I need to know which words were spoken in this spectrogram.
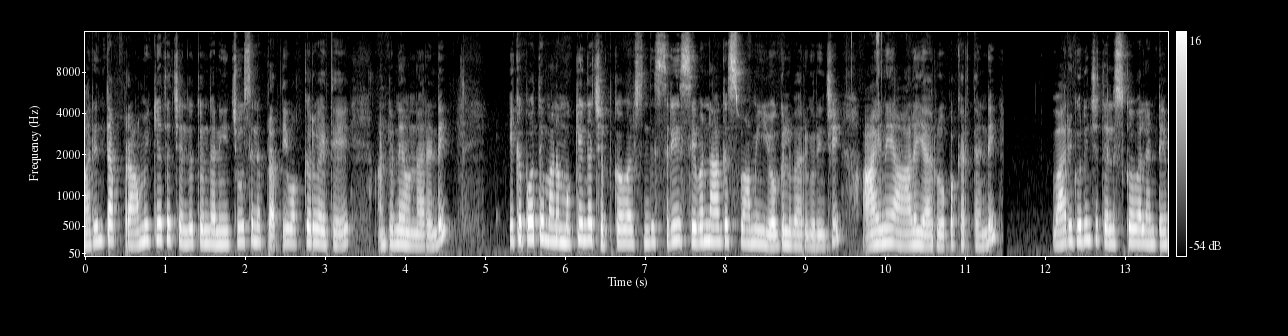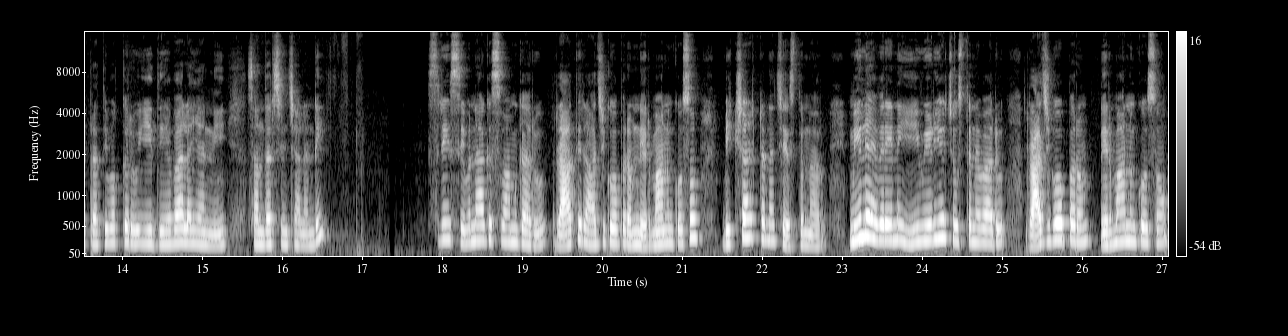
మరింత ప్రాముఖ్యత చెందుతుందని చూసిన ప్రతి ఒక్కరూ అయితే అంటూనే ఉన్నారండి. ఇకపోతే మనం ముఖ్యంగా చెప్పుకోవాల్సింది శ్రీ శివనాగస్వామి యోగుల వారి గురించి. ఆయనే ఆలయ రూపకర్త అండి. వారి గురించి తెలుసుకోవాలంటే ప్రతి ఒక్కరూ ఈ దేవాలయాన్ని సందర్శించాలండి. శ్రీ శివనాగస్వామి గారు రాతి రాజగోపురం నిర్మాణం కోసం భిక్షాటన చేస్తున్నారు. మీలో ఎవరైనా ఈ వీడియో చూస్తున్న వారు రాజగోపురం నిర్మాణం కోసం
